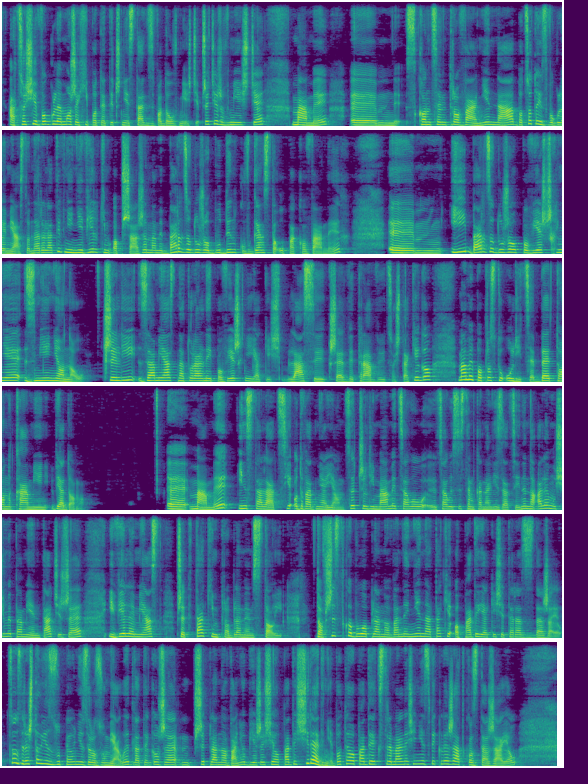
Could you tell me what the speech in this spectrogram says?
A co się w ogóle może hipotetycznie stać z wodą w mieście? Przecież w mieście mamy um, skoncentrowanie na, bo co to jest w ogóle miasto? Na relatywnie niewielkim obszarze mamy bardzo dużo budynków gęsto upakowanych um, i bardzo dużą powierzchnię zmienioną. Czyli zamiast naturalnej powierzchni, jakieś lasy, krzewy, trawy, coś takiego, mamy po prostu ulice, beton, kamień, wiadomo. E, mamy instalacje odwadniające, czyli mamy całą, cały system kanalizacyjny, no ale musimy pamiętać, że i wiele miast przed takim problemem stoi. To wszystko było planowane nie na takie opady, jakie się teraz zdarzają. Co zresztą jest zupełnie zrozumiałe, dlatego że przy planowaniu bierze się opady średnie, bo te opady ekstremalne się niezwykle rzadko zdarzają.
